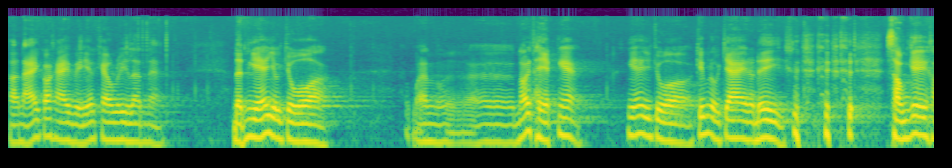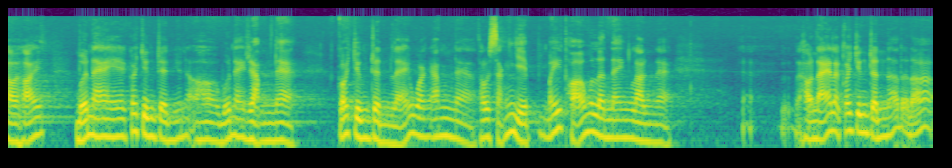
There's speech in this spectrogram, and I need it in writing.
hồi nãy có hai vị ở Calgary lên nè. Định ghé vô chùa, mà ờ, nói thiệt nha ghé vô chùa kiếm đồ chai rồi đi. Xong cái hồi hỏi, bữa nay có chương trình như nó ờ bữa nay rằm nè, có chương trình lễ quan âm nè, thôi sẵn dịp mấy thở mới lên đây một lần nè. Ờ, hồi nãy là có chương trình hết rồi đó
